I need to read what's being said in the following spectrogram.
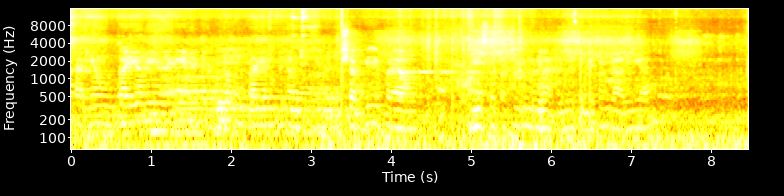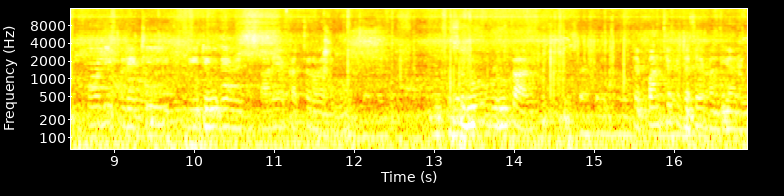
ਸਾਡੀਆਂ ਉਤਾਈਆਂ ਨਹੀਂ ਰਹਿ ਗਈਆਂ ਨੇ ਤੇ ਉਹਨਾਂ ਉਤਾਈਆਂ ਨੂੰ ਕਿੰਨਾ ਨਹੀਂ 26 ਅਪ੍ਰੈਲ 2025 ਨੂੰ ਮਨਾਹਟੀ ਵਿੱਚ ਨਿਕਲਣ ਜਾ ਰਹੀ ਆ। ਉਹਦੀ ਪਲੇਠੀ ਮੀਟਿੰਗ ਦੇ ਵਿੱਚ ਸਾਰੇ ਇਕੱਤਰ ਹੋਏ ਨੇ। ਸਮੂਹ ਗੁਰੂ ਘਰ ਤੇ ਪੰਥਕ ਜਥੇਬੰਦੀਆਂ ਨੂੰ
